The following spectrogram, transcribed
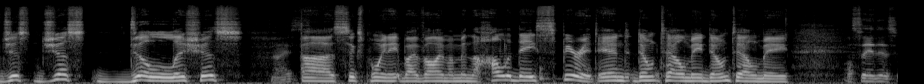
just just delicious. Nice. Uh, 6.8 by volume. I'm in the holiday spirit. And don't tell me, don't tell me. I'll say this:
